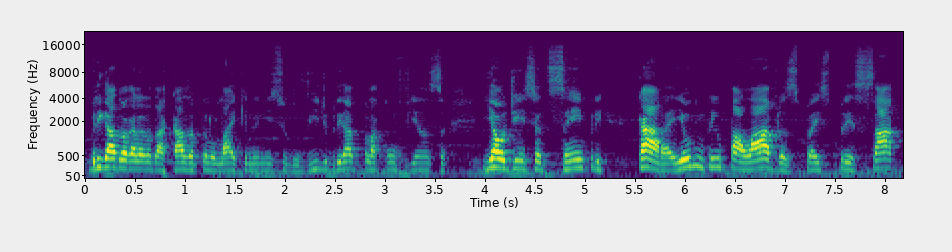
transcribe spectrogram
obrigado a galera da casa pelo like no início do vídeo, obrigado pela confiança e audiência de sempre. Cara, eu não tenho palavras para expressar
